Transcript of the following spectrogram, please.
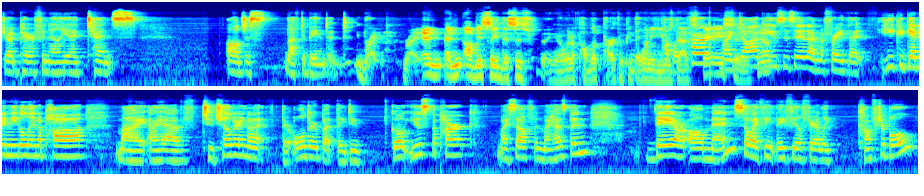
drug paraphernalia, tents, all just left abandoned. Right, right, and and obviously this is you know in a public park and people want to use that park, space. My and, dog uses it. I'm afraid that he could get a needle in a paw. My I have two children. Uh, they're older, but they do go use the park. Myself and my husband. They are all men, so I think they feel fairly comfortable.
